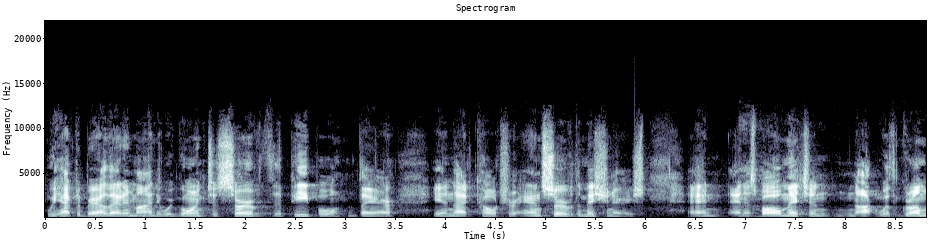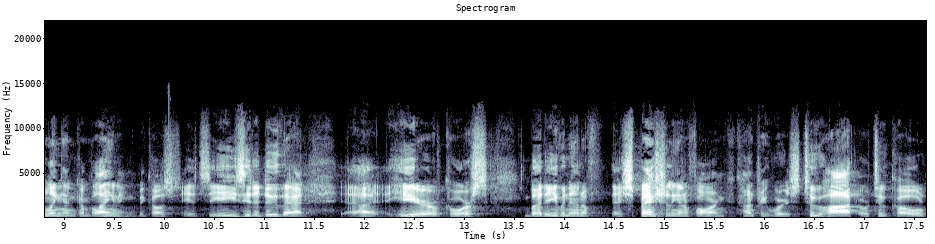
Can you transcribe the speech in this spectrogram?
We have to bear that in mind. That we're going to serve the people there in that culture and serve the missionaries. And, and as Paul mentioned, not with grumbling and complaining, because it's easy to do that uh, here, of course, but even in a, especially in a foreign country where it's too hot or too cold,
